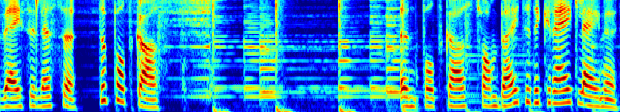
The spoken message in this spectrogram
Wijze Lessen, de podcast. Een podcast van Buiten de Krijtlijnen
